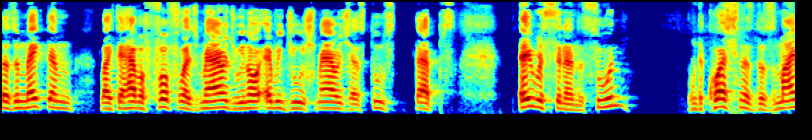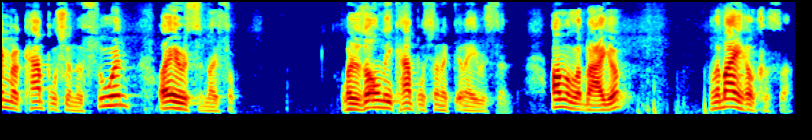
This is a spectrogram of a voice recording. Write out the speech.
doesn't make them like they have a full fledged marriage. We know every Jewish marriage has two steps Erisin and the Suan. And the question is, does Maimer accomplish an Asuan or Erisin Isa? Or does only accomplish an Erisin? Amal Abaye. Lamai Hilchasa.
